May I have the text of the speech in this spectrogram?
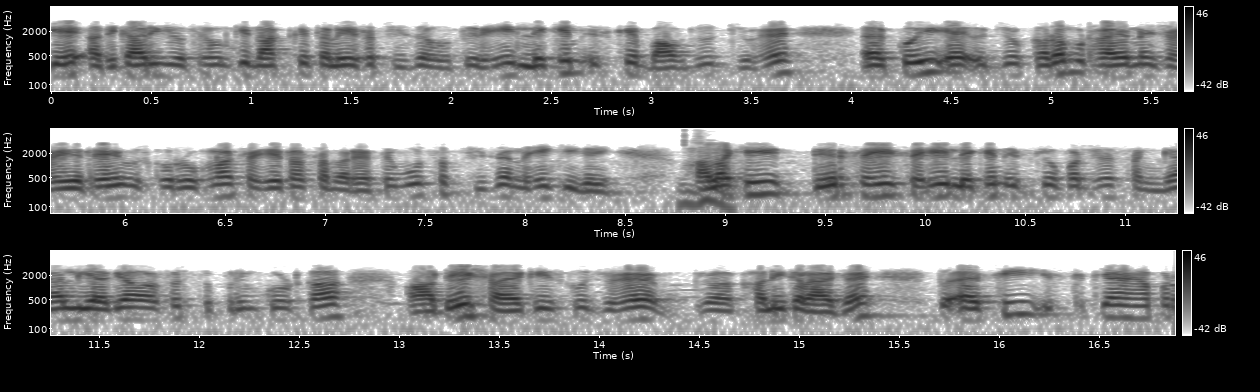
के अधिकारी जो थे उनकी नाक के तले ये सब चीज़ें होती रही लेकिन इसके बावजूद जो है कोई जो कदम उठाने चाहिए थे उसको रोकना चाहिए था समय रहते वो सब चीज़ें नहीं की गई। हालाँकि देर से ही सही लेकिन इसके ऊपर जो है संज्ञान लिया गया और फिर सुप्रीम कोर्ट का आदेश आया कि इसको जो है खाली कराया जाए। तो ऐसी स्थितियाँ यहाँ पर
